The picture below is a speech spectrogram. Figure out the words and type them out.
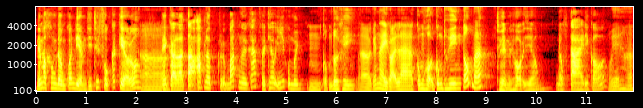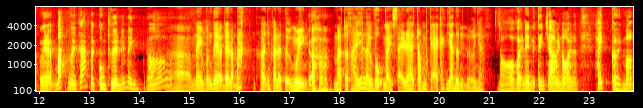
Nếu mà không đồng quan điểm thì thuyết phục các kiểu đúng không? Ờ. Ngay cả là tạo áp lực rồi bắt người khác phải theo ý của mình. Ừ, cũng đôi khi ờ, cái này gọi là cung hội cung thuyền tốt mà. Thuyền với hội gì không? Độc tài đi có. Ủa vậy hả? Có nghĩa là bắt người khác phải cùng thuyền với mình. Đó. À, này vấn đề ở đây là bắt, hả, chứ phải là tự nguyện. Ờ. Mà tôi thấy là cái vụ này xảy ra trong cả các gia đình nữa nha. Đó, vậy nên Đức Tinh Cha mới nói là hãy cởi mở,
